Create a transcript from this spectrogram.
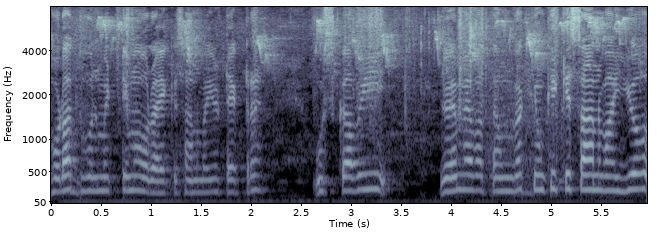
थोड़ा धूल मिट्टी में हो रहा है किसान भाइयों, ट्रैक्टर। उसका भी जो है मैं बताऊँगा, क्योंकि किसान भाइयों,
